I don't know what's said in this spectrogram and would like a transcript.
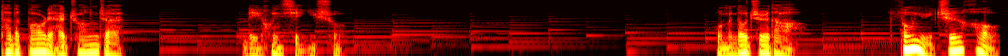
他的包里还装着离婚协议书。我们都知道，风雨之后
